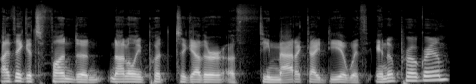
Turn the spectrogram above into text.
I think it's fun to not only put together a thematic idea within a program,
